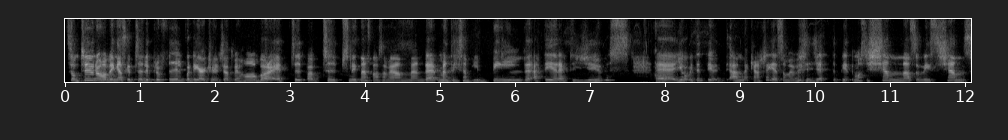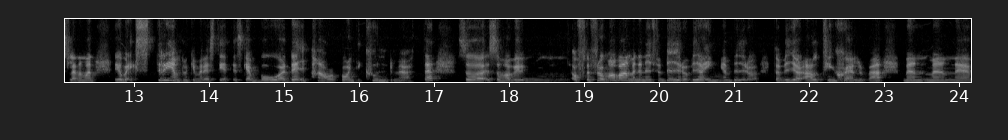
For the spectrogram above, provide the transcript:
som tur är har vi en ganska tydlig profil på Dear Change, att vi har bara ett typ av typsnitt nästan som vi använder. Men till exempel i bilder, att det är rätt ljus. Ja. Eh, jag vet inte, alla kanske är som en jättepet. Det måste kännas en viss känsla när man vi jobbar extremt mycket med det estetiska, både i PowerPoint, i kundmöte, så, så har vi ofta frågan, ah, vad använder ni för byrå? Vi har ingen byrå, utan vi gör allting själva. Men, men eh,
